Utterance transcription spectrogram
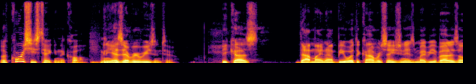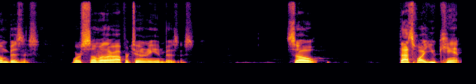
Of course, he's taking the call, and he has every reason to, because that might not be what the conversation is. It might be about his own business or some other opportunity in business. So that's why you can't,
